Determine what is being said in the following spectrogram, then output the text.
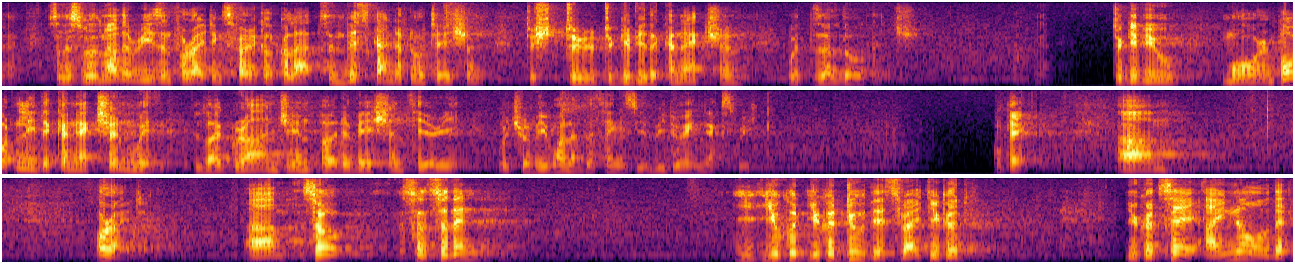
Okay? So this was another reason for writing spherical collapse in this kind of notation to, to, to give you the connection with Zeldovich. To give you, more importantly, the connection with Lagrangian perturbation theory, which will be one of the things you'll be doing next week. Okay. Um, all right. Um, so, so, so then you could, you could do this, right? You could, you could say, I know that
